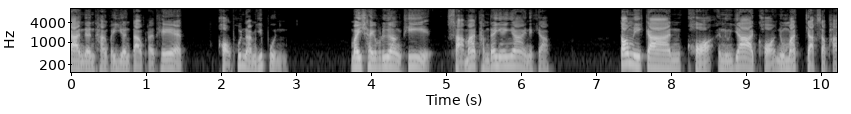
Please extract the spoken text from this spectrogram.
การเดินทางไปเยือนต่างประเทศของผู้นำญี่ปุ่น ไม่ใช่เรื่องที่สามารถทำได้ง่าย ๆนะครับ ต้องมีการขออนุญาตขออนุมัติจากสภา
